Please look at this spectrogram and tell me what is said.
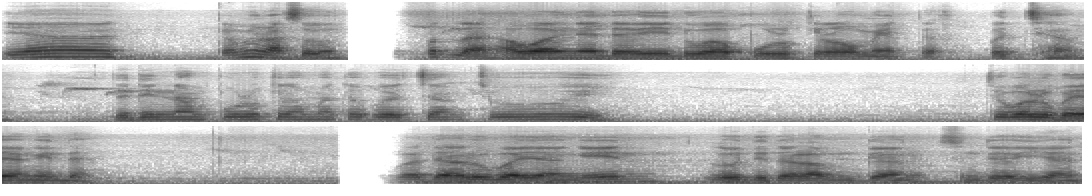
Ya kami langsung cepet lah awalnya dari 20 km per jam. Jadi 60 km per jam cuy. Coba lu bayangin dah. Coba dah lu bayangin lu di dalam gang sendirian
